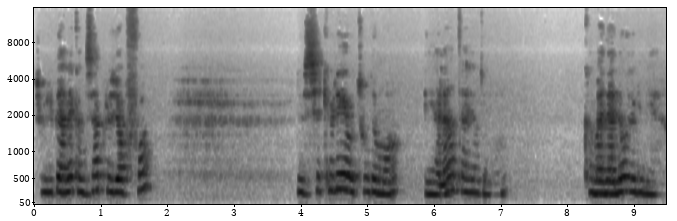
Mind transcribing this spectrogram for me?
Je lui permets comme ça plusieurs fois de circuler autour de moi et à l'intérieur de moi comme un anneau de lumière.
